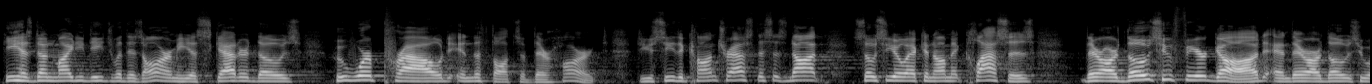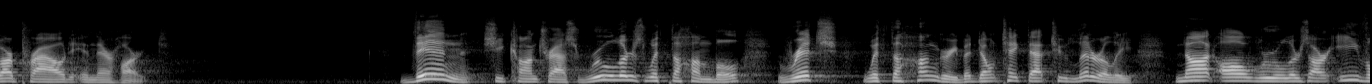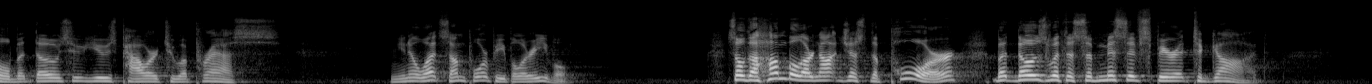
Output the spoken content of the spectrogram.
He has done mighty deeds with His arm, He has scattered those who were proud in the thoughts of their heart. Do you see the contrast? This is not socioeconomic classes. There are those who fear God, and there are those who are proud in their heart. Then she contrasts rulers with the humble, rich with the hungry. But don't take that too literally. Not all rulers are evil, but those who use power to oppress. And you know what? Some poor people are evil. So the humble are not just the poor, but those with a submissive spirit to God.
